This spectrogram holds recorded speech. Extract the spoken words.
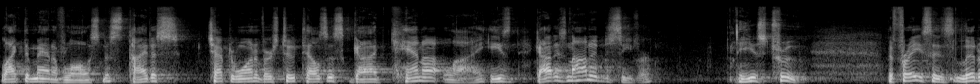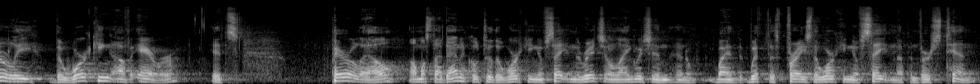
like the man of lawlessness. Titus chapter 1 and verse 2 tells us God cannot lie. He's, God is not a deceiver, He is true. The phrase is literally the working of error. It's parallel, almost identical to the working of Satan, the original language, in, in, by, with the phrase the working of Satan up in verse 10.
